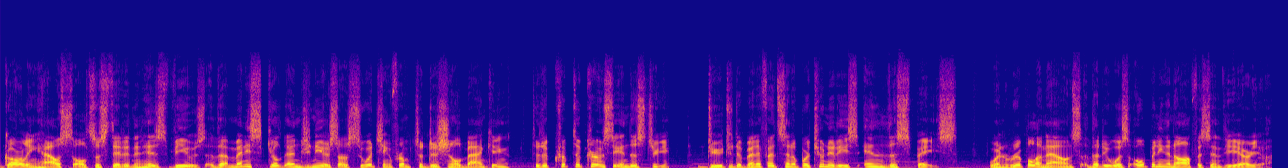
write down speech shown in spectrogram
Garlinghouse also stated in his views that many skilled engineers are switching from traditional banking to the cryptocurrency industry due to the benefits and opportunities in the space. When Ripple announced that it was opening an office in the area,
